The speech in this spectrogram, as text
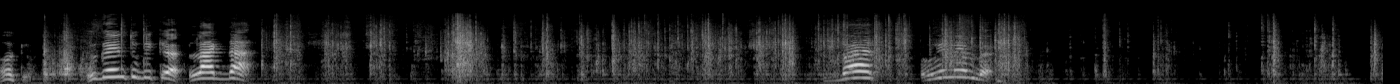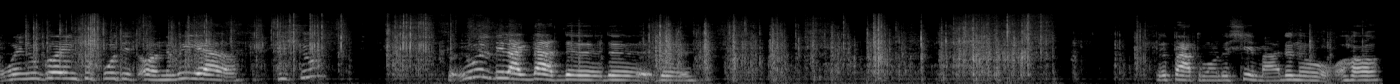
Okay. We're going to be cut like that but remember when you're going to put it on real tissue so it will be like that the the the the pattern the shimmer. I don't know how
